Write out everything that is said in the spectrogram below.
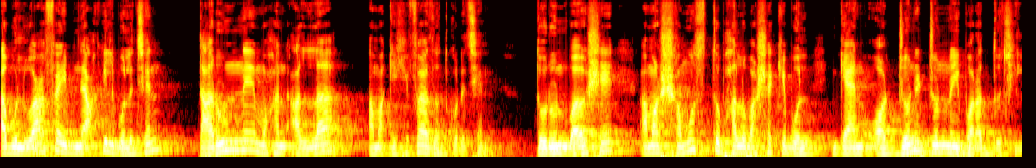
আবুল ওয়াফা ইবনে আকিল বলেছেন, তারুণ্যে মহান আল্লাহ আমাকে হেফাজত করেছেন। তরুণ বয়সে আমার সমস্ত ভালোবাসা কেবল জ্ঞান অর্জনের জন্যই বরাদ্দ ছিল।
